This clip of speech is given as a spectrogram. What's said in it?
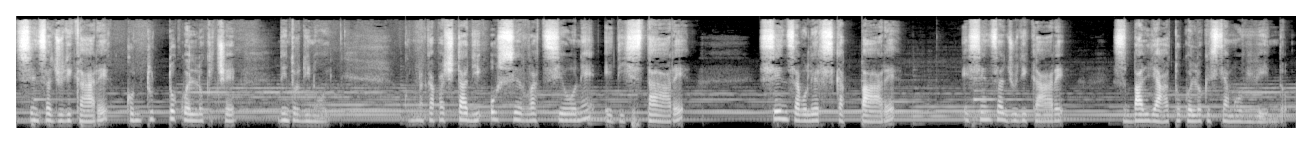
senza giudicare con tutto quello che c'è dentro di noi una capacità di osservazione e di stare senza voler scappare e senza giudicare sbagliato quello che stiamo vivendo.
